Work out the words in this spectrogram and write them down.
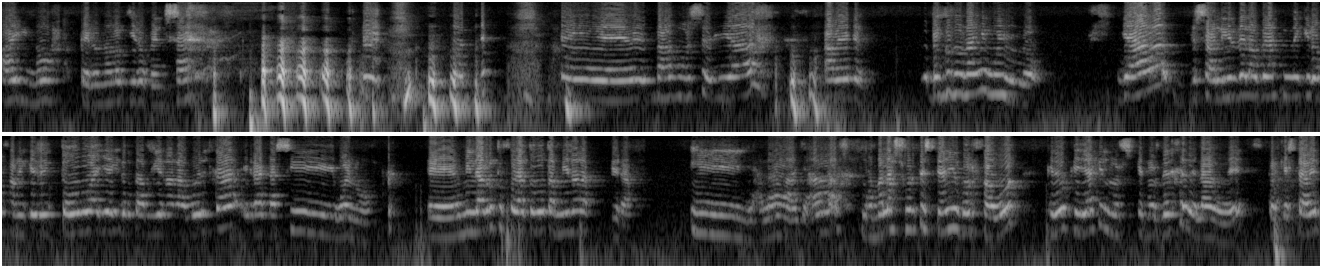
Ay, no, pero no lo quiero pensar. eh, vamos, sería... A ver, vengo de un año muy duro. Ya salir de la operación de quirófano y que todo haya ido también a la vuelta era casi, bueno, eh, un milagro que fuera todo también a la primera y ya la, ya, la mala suerte este año, por favor, creo que ya que nos, que nos deje de lado, ¿eh? Porque esta vez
